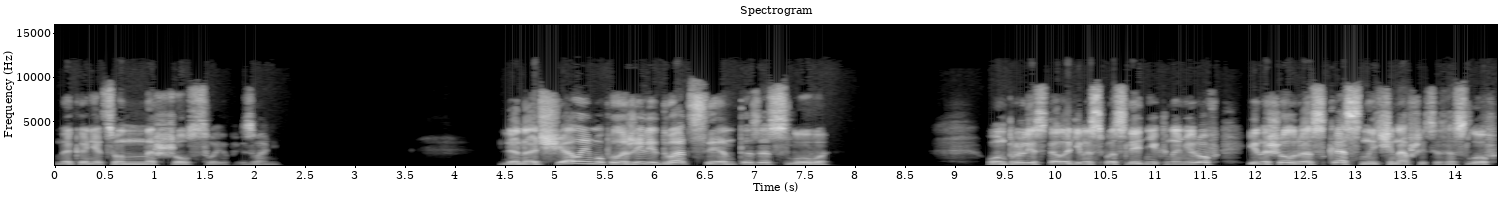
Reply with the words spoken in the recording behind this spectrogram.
Наконец он нашел свое призвание. Для начала ему положили два цента за слово. Он пролистал один из последних номеров и нашел рассказ, начинавшийся со слов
